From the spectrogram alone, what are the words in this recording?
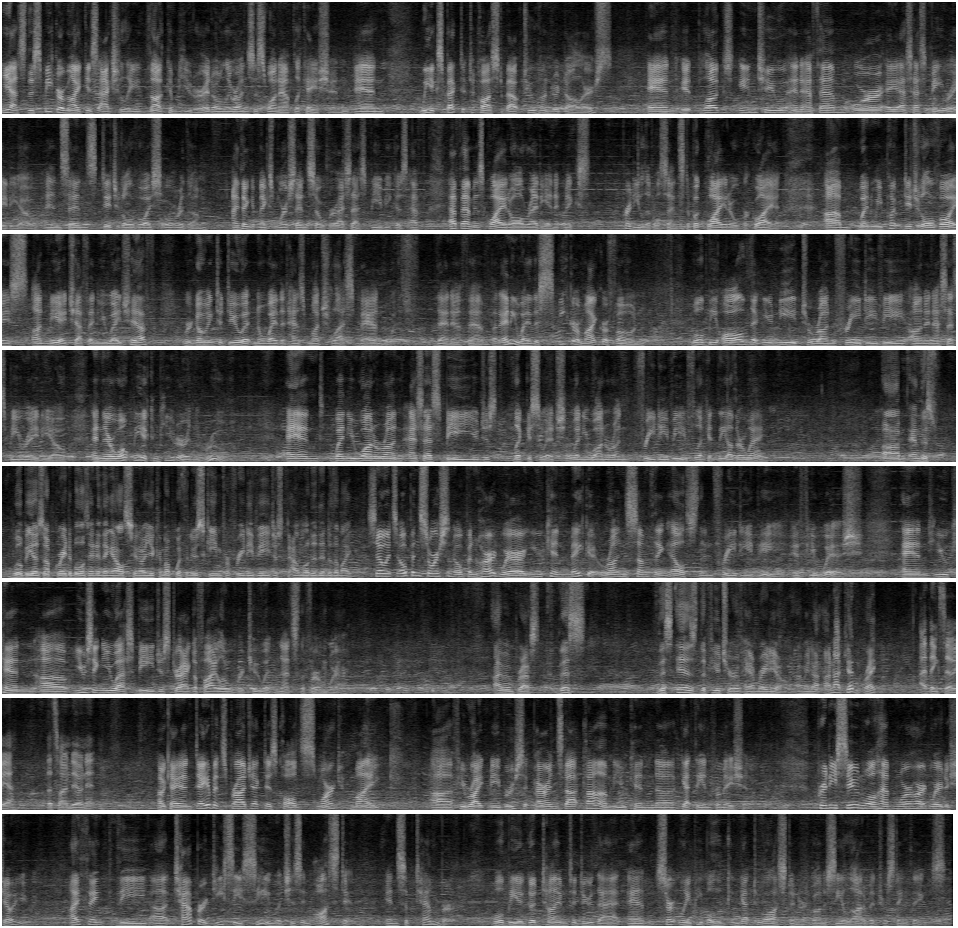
Yes, the speaker mic is actually the computer. It only runs this one application and we expect it to cost about $200 and it plugs into an FM or a SSB radio and sends digital voice over them. I think it makes more sense over SSB because F FM is quiet already and it makes pretty little sense to put quiet over quiet. Um, when we put digital voice on VHF and UHF, we're going to do it in a way that has much less bandwidth than FM. But anyway, this speaker microphone will be all that you need to run free DV on an SSB radio, and there won't be a computer in the room. And when you want to run SSB, you just flick a switch, and when you want to run free DV, you flick it the other way. Um, and this will be as upgradable as anything else. You know, you come up with a new scheme for FreeDV, just download it into the mic. So it's open source and open hardware. You can make it run something else than FreeDV if you wish. And you can, uh, using USB, just drag a file over to it, and that's the firmware. I'm impressed. This this is the future of ham radio. I mean, I, I'm not kidding, right? I think so, yeah that's why I'm doing it. Okay, and David's project is called Smart Mike. Uh, if you write me, Bruce at Perens.com, you can uh, get the information. Pretty soon we'll have more hardware to show you. I think the uh, TAPR DCC, which is in Austin in September, will be a good time to do that. And certainly people who can get to Austin are going to see a lot of interesting things.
